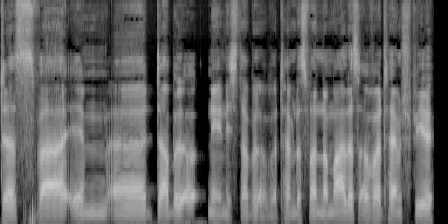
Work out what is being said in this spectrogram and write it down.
Das war im äh, Double, nee, nicht Double Overtime, das war ein normales Overtime-Spiel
